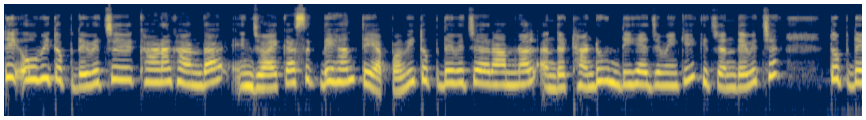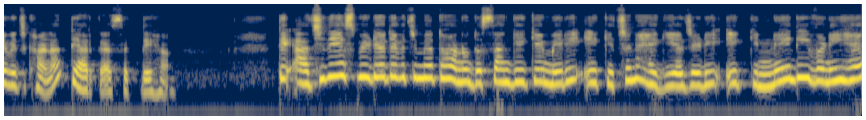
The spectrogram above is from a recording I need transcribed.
ਤੇ ਉਹ ਵੀ ਧੁੱਪ ਦੇ ਵਿੱਚ ਖਾਣਾ ਖਾਣ ਦਾ ਇੰਜੋਏ ਕਰ ਸਕਦੇ ਹਨ ਤੇ ਆਪਾਂ ਵੀ ਧੁੱਪ ਦੇ ਵਿੱਚ ਆਰਾਮ ਨਾਲ ਅੰਦਰ ਠੰਡ ਹੁੰਦੀ ਹੈ, ਜਿਵੇਂ ਕਿ ਕਿਚਨ ਦੇ ਵਿੱਚ ਧੁੱਪ ਦੇ ਵਿੱਚ ਖਾਣਾ ਤਿਆਰ ਕਰ ਸਕਦੇ ਹਾਂ। ਤੇ ਅੱਜ ਦੀ ਇਸ ਵੀਡੀਓ ਦੇ ਵਿੱਚ ਮੈਂ ਤੁਹਾਨੂੰ ਦੱਸਾਂਗੀ ਕਿ ਮੇਰੀ ਇਹ ਕਿਚਨ ਹੈਗੀ ਹੈ ਜਿਹੜੀ ਇਹ ਕਿੰਨੇ ਦੀ ਬਣੀ ਹੈ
